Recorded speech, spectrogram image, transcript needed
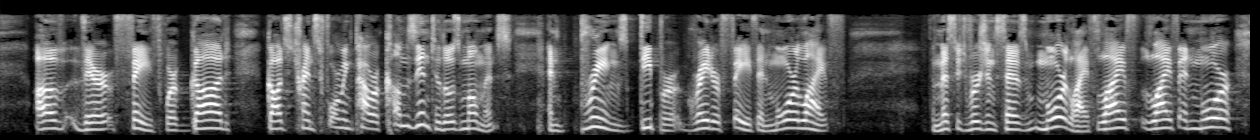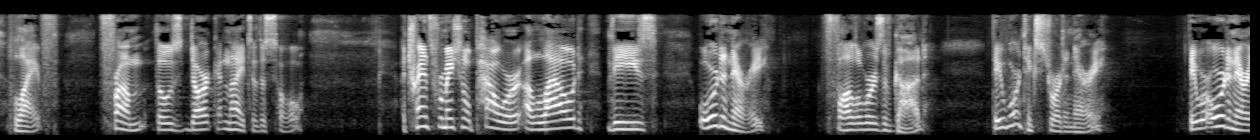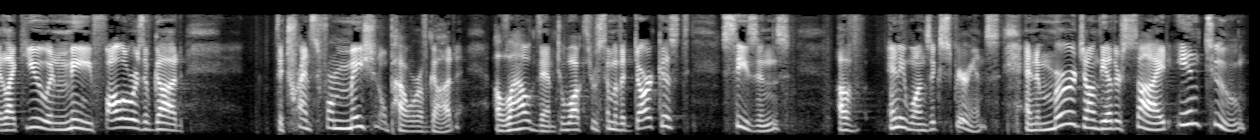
of their faith, where God, God's transforming power comes into those moments and brings deeper, greater faith and more life. The message version says more life, life, life, and more life from those dark nights of the soul. A transformational power allowed these ordinary followers of God they weren't extraordinary. They were ordinary, like you and me, followers of God. The transformational power of God allowed them to walk through some of the darkest seasons of anyone's experience and emerge on the other side into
